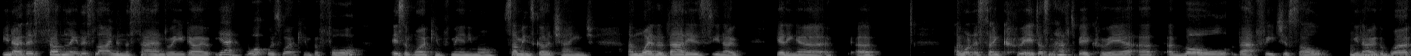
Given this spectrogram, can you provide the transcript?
You know, there's suddenly this line in the sand where you go, yeah, what was working before isn't working for me anymore. Something's got to change. And whether that is, you know, getting a, a I want to say career. It doesn't have to be a career, a, a role that feeds your soul. You mm-hmm. know, the work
